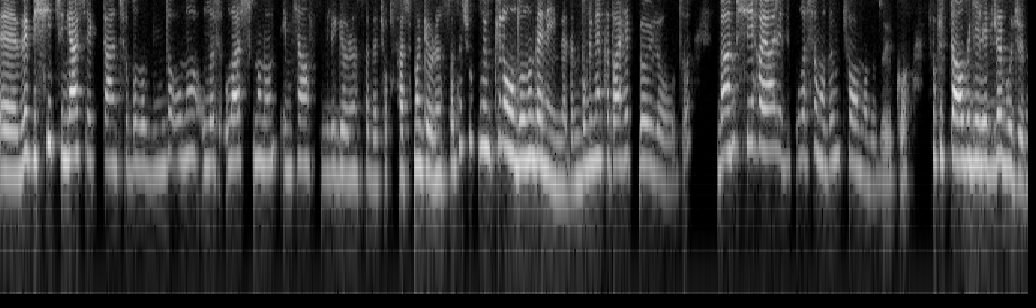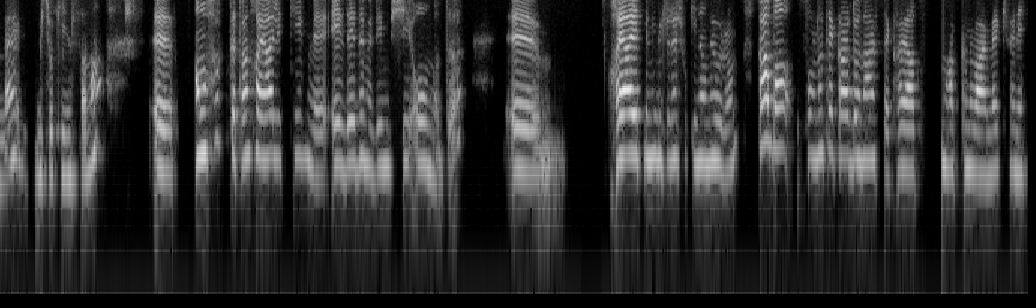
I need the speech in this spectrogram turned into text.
E, ve bir şey için gerçekten çabaladığında ona ulaş, ulaşmanın imkansız gibi görünse de çok saçma görünse de çok mümkün olduğunu deneyimledim. Bugüne kadar hep böyle oldu. Ben bir şeyi hayal edip ulaşamadığım hiç olmadı Duygu. Çok iddialı gelebilir bu cümle birçok insana. E, ama hakikaten hayal ettiğim ve elde edemediğim bir şey olmadı. E, hayal etmenin gücüne çok inanıyorum. Galiba sonra tekrar dönersek hayatın hakkını vermek hani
